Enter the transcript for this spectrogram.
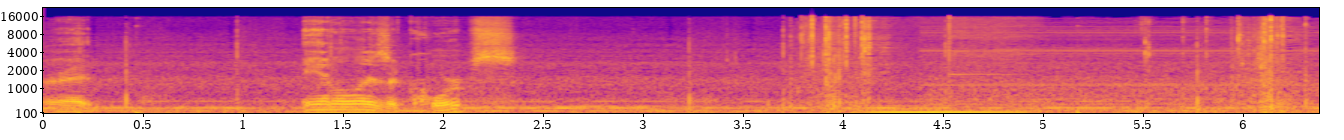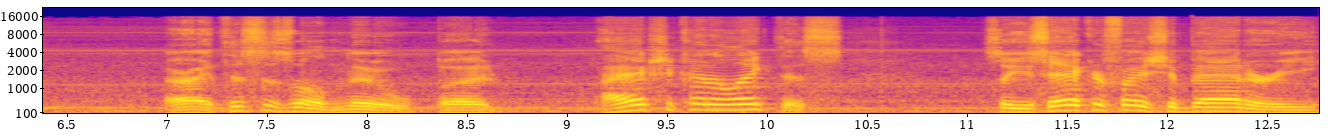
Alright. Analyze a corpse. Alright, this is all new, but I actually kind of like this. So you sacrifice your battery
